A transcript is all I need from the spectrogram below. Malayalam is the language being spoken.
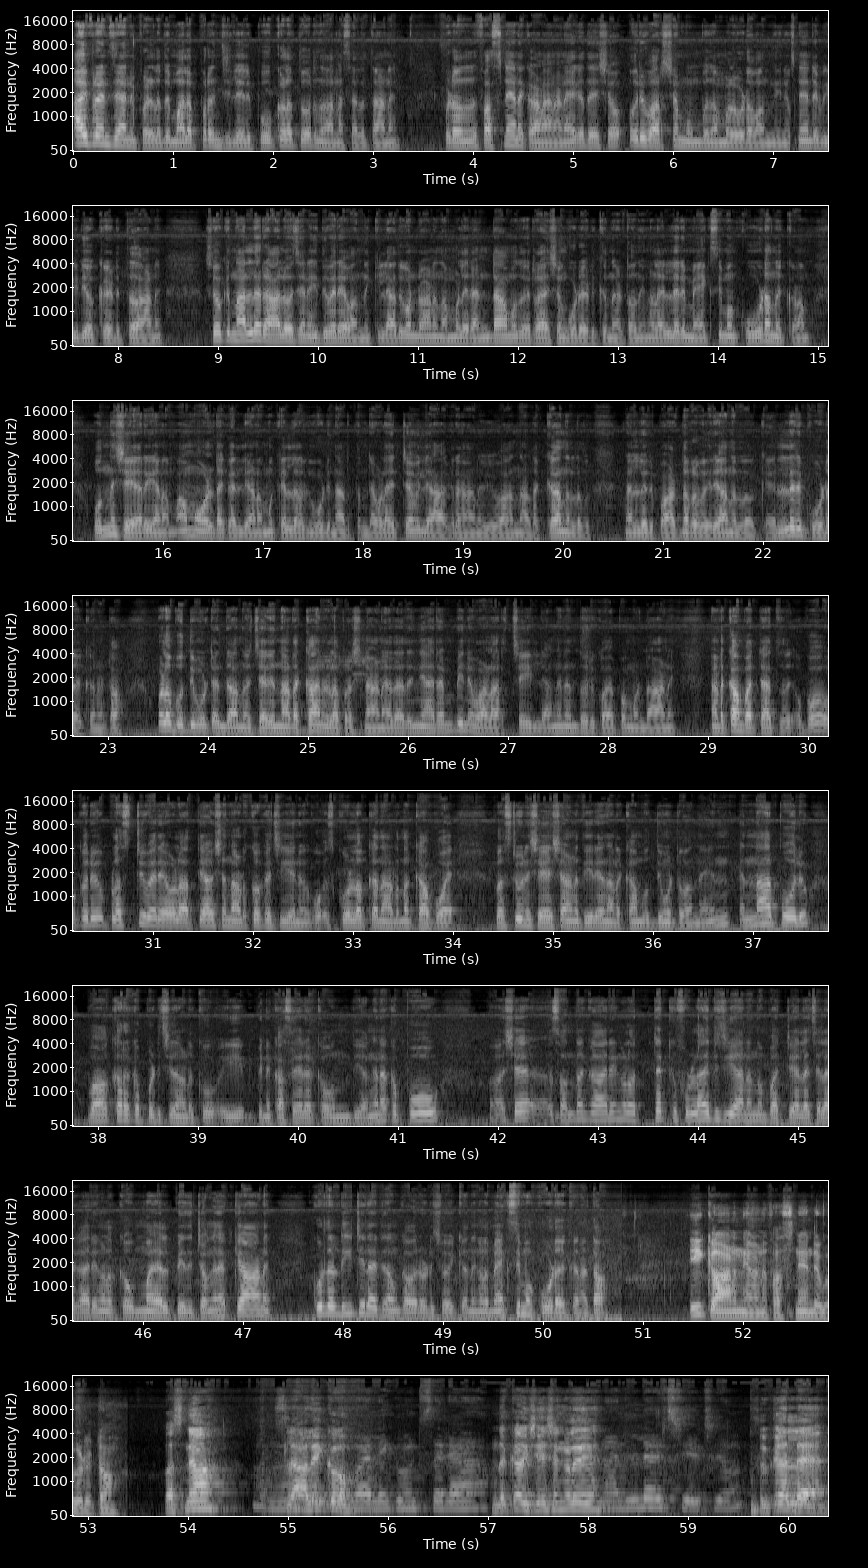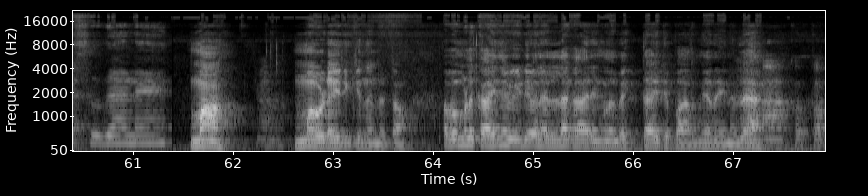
ഹായ് ഫ്രണ്ട്സ് ഞാനിപ്പോൾ ഉള്ളത് മലപ്പുറം ജില്ലയിൽ പൂക്കളത്തൂർ എന്ന് പറഞ്ഞ സ്ഥലത്താണ്. ഇവിടെ വന്നത് ഫസ്നേനെ കാണാനാണ്. ഏകദേശം ഒരു വർഷം മുമ്പ് നമ്മളിവിടെ വന്നിന് ഫസ്നേന്റെ വീഡിയോ ഒക്കെ എടുത്തതാണ്. പക്ഷേ ഒക്കെ നല്ലൊരു ആലോചന ഇതുവരെ വന്നിക്കില്ല അതുകൊണ്ടാണ് നമ്മൾ രണ്ടാമത് ഒരു പ്രാവശ്യം കൂടെ എടുക്കുന്നത് കേട്ടോ. നിങ്ങളെല്ലാവരും മാക്സിമം കൂടെ നിൽക്കണം. ഒന്ന് ഷെയർ ചെയ്യണം. ആ മോളുടെ കല്യാണം നമുക്ക് എല്ലാവർക്കും കൂടി നടത്തണ്ടേ. അവളെ ഏറ്റവും വലിയ ആഗ്രഹമാണ് വിവാഹം നടക്കുക എന്നുള്ളത്. നല്ലൊരു പാർട്ട്ണർ വരിക എന്നുള്ളതൊക്കെ എല്ലാവരും കൂടെ വെക്കണം കേട്ടോ. ഉള്ള ബുദ്ധിമുട്ട് എന്താണെന്ന് വെച്ചാൽ നടക്കാനുള്ള പ്രശ്നമാണ്. അതായത് ഞരമ്പിന് വളർച്ചയില്ല. അങ്ങനെ എന്തോ ഒരു കുഴപ്പം കൊണ്ടാണ് നടക്കാൻ പറ്റാത്തത്. അപ്പോൾ ഒരു പ്ലസ് ടു വരെ അവൾ അത്യാവശ്യം നടക്കുകയൊക്കെ ചെയ്യാൻ സ്കൂളിലൊക്കെ നടന്നൊക്കെ പോയത് പ്ലസ് ടുവിന് ശേഷമാണ് തീരെ നടക്കാൻ ബുദ്ധിമുട്ട് വന്നത് എന്നാൽ പോലും വാക്കറൊക്കെ പിടിച്ച് നടക്കും. ഈ പിന്നെ കസേരൊക്കെ ഉന്തി അങ്ങനെയൊക്കെ പോവും. പക്ഷേ സ്വന്തം കാര്യങ്ങൾ ഒറ്റയ്ക്ക് ഫുള്ളായിട്ട് ചെയ്യാനൊന്നും പറ്റിയല്ല. ചില കാര്യങ്ങളൊക്കെ ഉമ്മ ഹെൽപ്പ് ചെയ്തിട്ടോ അങ്ങനെയൊക്കെയാണ്. കൂടുതൽ ഡീറ്റെയിൽ ആയിട്ട് നമുക്ക് അവരോട് ചോദിക്കാം. നിങ്ങൾ മാക്സിമം കൂടെ വെക്കണം കേട്ടോ. ഈ കാണുന്നതാണ് ഫസ്ന എന്റെ വീട് കേട്ടോ. ഫസ്ന എന്തൊക്കെയാ വിശേഷങ്ങൾ? സുഖല്ലേ? സുഖാണ്. ഉമ്മ ഉമ്മ ഇവിടെ ഇരിക്കുന്നുണ്ട് കേട്ടോ അപ്പൊ നമ്മൾ കഴിഞ്ഞ വീഡിയോയിൽ എല്ലാ കാര്യങ്ങളും വ്യക്തമായിട്ട് പറഞ്ഞതേനു അല്ലേ?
